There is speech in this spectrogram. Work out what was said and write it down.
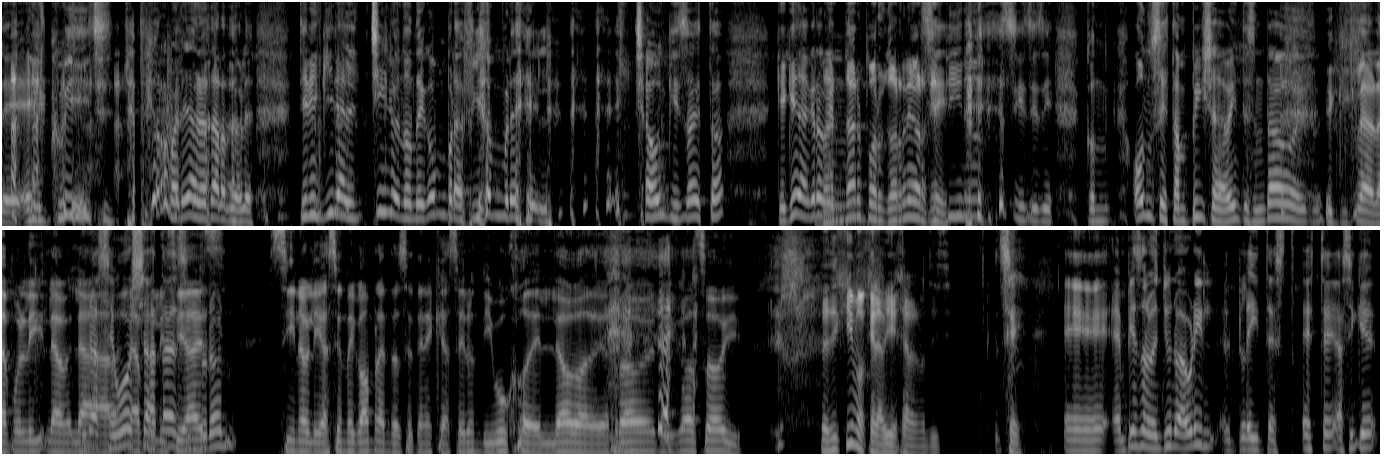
de el Quidditch. La peor manera de anotarte, boludo. Tienen que ir al chino en donde compra fiambre el, el chabón que hizo esto. Que queda, creo Mandar que. en- por correo Sí. argentino. sí, sí, sí. Con 11 estampillas de 20 centavos. Es que claro, la, la, la- una cebolla la es cinturón. sin obligación de compra, entonces tenés que hacer un dibujo del logo de Robert y Gozo y Les dijimos que era vieja la noticia. Sí. Eh, empieza el 21 de abril el playtest este, así que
